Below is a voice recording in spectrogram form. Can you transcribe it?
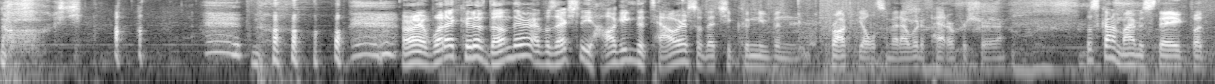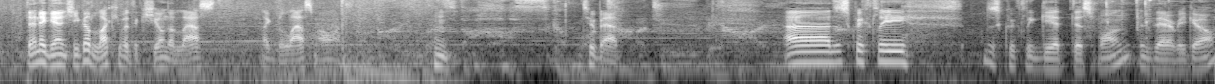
no. Alright, what I could have done there, I was actually hogging the tower so that she couldn't even proc the ultimate. I would have had her for sure. That's kind of my mistake, but then again, she got lucky with the Q in the last, like the last moment. Hmm. Too bad. Uh, just quickly, just quickly get this one. There we go.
